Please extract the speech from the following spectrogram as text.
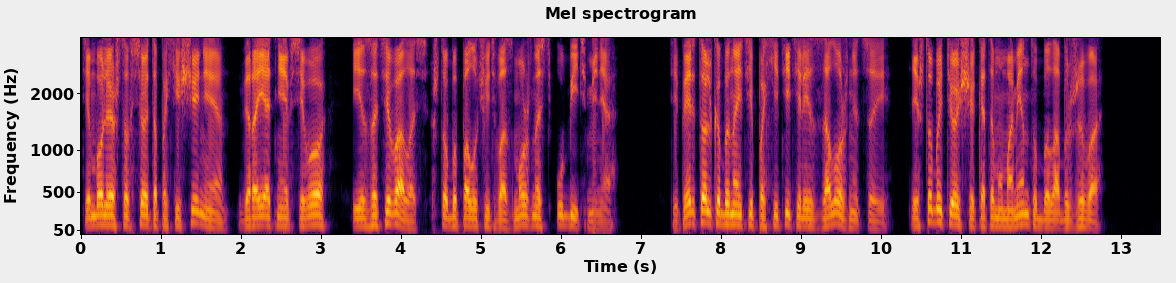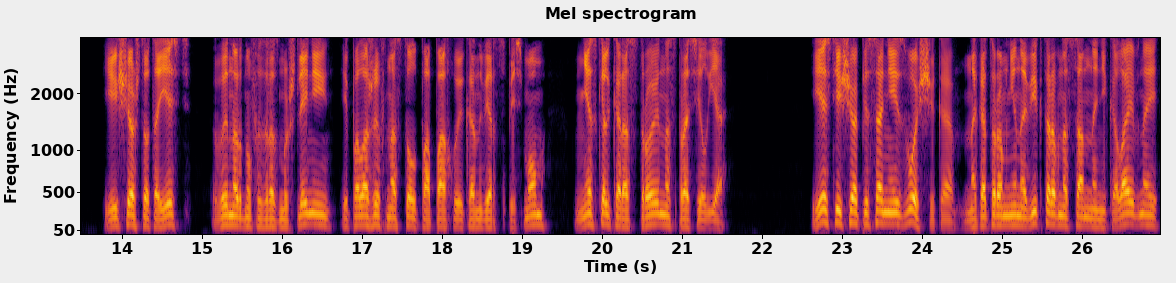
Тем более, что все это похищение, вероятнее всего, и затевалось, чтобы получить возможность убить меня. Теперь только бы найти похитителей с заложницей, и чтобы теща к этому моменту была бы жива. Еще что-то есть? Вынырнув из размышлений и положив на стол папаху и конверт с письмом, несколько расстроенно спросил я. Есть еще описание извозчика, на котором Нина Викторовна с Анной Николаевной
